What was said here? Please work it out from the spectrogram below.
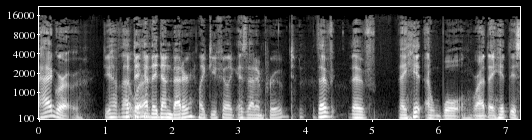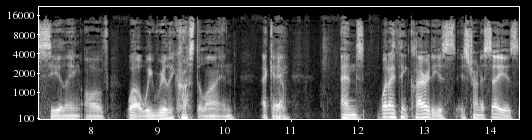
aggro. Do you have that? But they, have they done better? Like, do you feel like is that improved? They've they've they hit a wall, right? They hit this ceiling of, well, we really crossed the line. Okay. Yeah. And what I think Clarity is, is trying to say is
